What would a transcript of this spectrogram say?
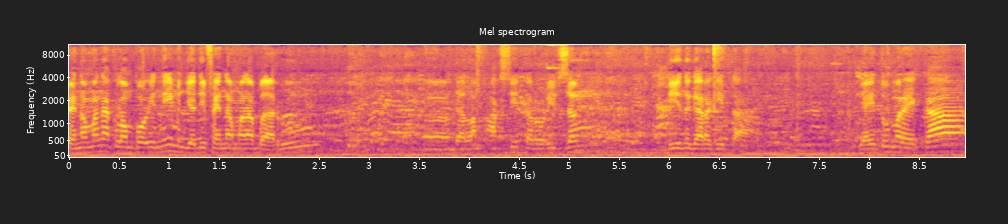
Fenomena kelompok ini menjadi fenomena baru uh, dalam aksi terorisme di negara kita, yaitu mereka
